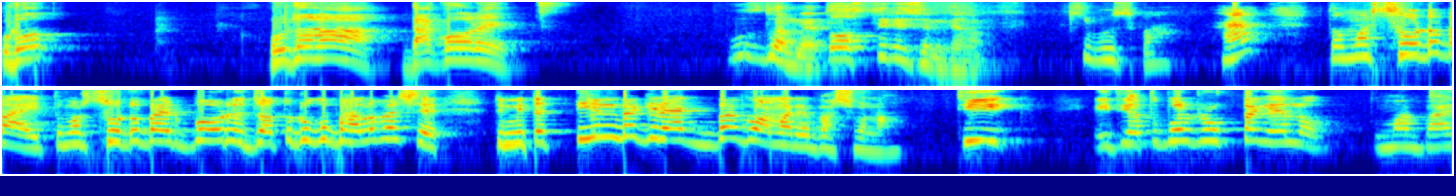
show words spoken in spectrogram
উঠো। উঠো না ডাকো রে বুঝলাম না তো অস্থির কেন? কি বুঝবা? হ্যাঁ? তোমার ছোট ভাই তোমার ছোট ভাইয়ের বউরে যতটুকু ভালোবাসে তুমি তার তিন ভাগের এক ভাগও আমারে বাসো না। ঠিক এই যে এত বড় রোগটা গেল তোমার ভাই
